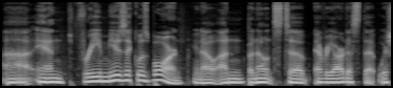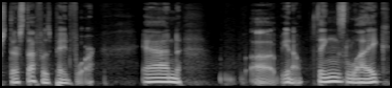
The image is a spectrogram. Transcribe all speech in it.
Uh, and free music was born, you know, unbeknownst to every artist that wished their stuff was paid for. And, uh, you know, things like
